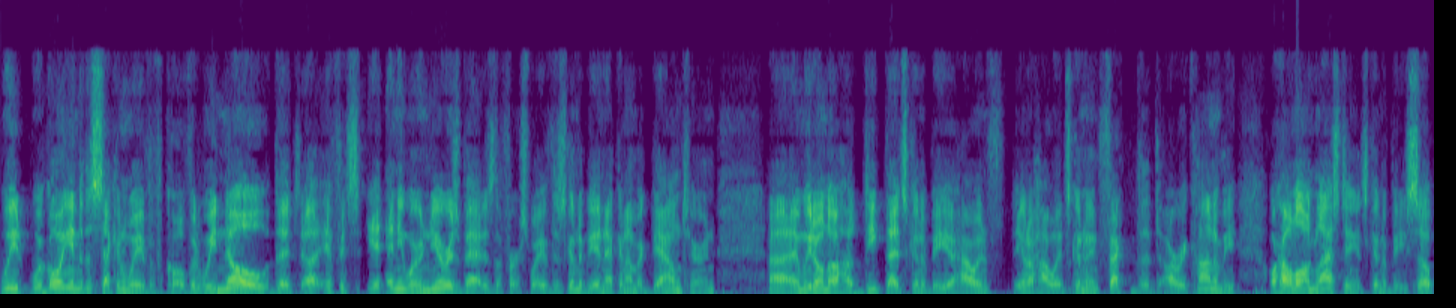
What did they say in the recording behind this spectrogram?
we we're going into the second wave of COVID. We know that uh, if it's anywhere near as bad as the first wave, there's going to be an economic downturn uh, and we don't know how deep that's going to be, or how inf- you know how it's going to infect the, our economy, or how long lasting it's going to be. So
